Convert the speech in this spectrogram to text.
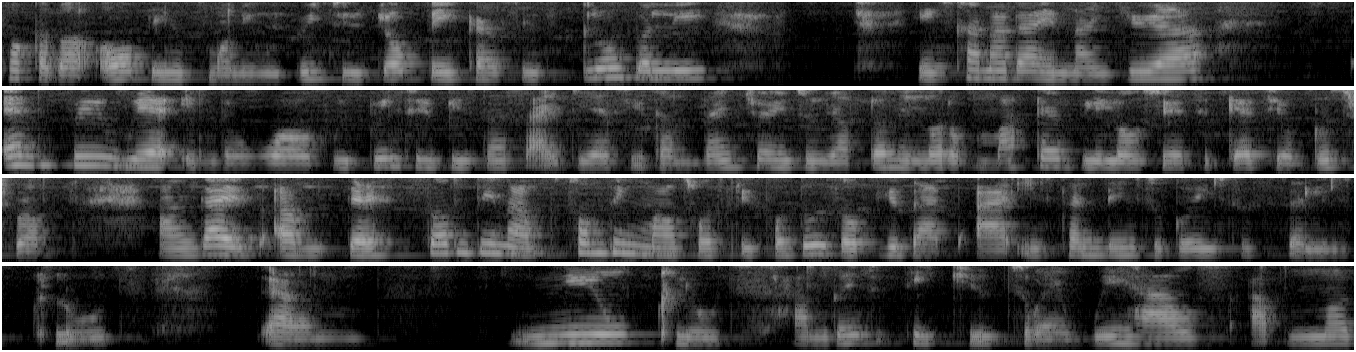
talk about all things money. We bring to you job vacancies globally in canada in nigeria everywhere in the world. We bring to you business ideas you can venture into. We have done a lot of market vlogs here to get your goods from. And guys, um, there's something um something mouthwatering for those of you that are intending to go into selling clothes, um, new clothes. I'm going to take you to a warehouse. I'm not.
